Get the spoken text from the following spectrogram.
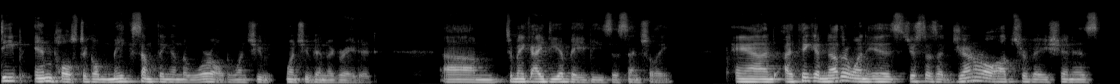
deep impulse to go make something in the world once you once you've integrated um, to make idea babies essentially. And I think another one is just as a general observation is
